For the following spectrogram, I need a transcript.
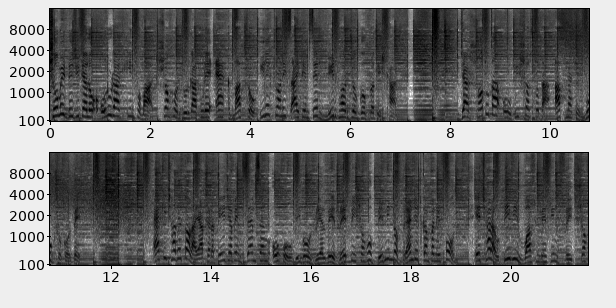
Samir digital ও অনুরাগ ইনফোমার্ট শহর দুর্গাপুরে একমাত্র ইলেকট্রনিক্স আইটেমসের নির্ভরযোগ্য প্রতিষ্ঠান যার সততা ও বিশ্বস্ততা আপনাকে মুগ্ধ করবে একই ছাদের তলায় আপনারা পেয়ে যাবেন Samsung Oppo Vivo Realme Redmi সহ বিভিন্ন ব্র্যান্ডেড কোম্পানির ফোন এছাড়াও টিভি ওয়াশিং মেশিন ফ্রিজ সহ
